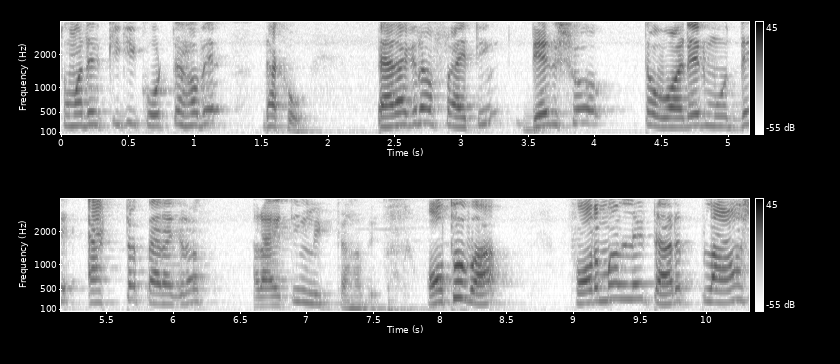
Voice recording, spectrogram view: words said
তোমাদের কি কি করতে হবে? দেখো, প্যারাগ্রাফ রাইটিং দেড়শোটা ওয়ার্ডের মধ্যে একটা প্যারাগ্রাফ রাইটিং লিখতে হবে। অথবা ফর্মাল লেটার প্লাস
